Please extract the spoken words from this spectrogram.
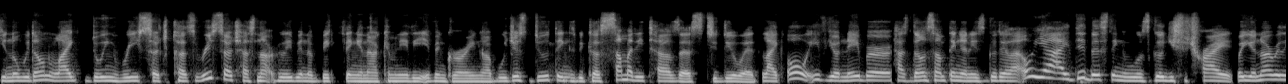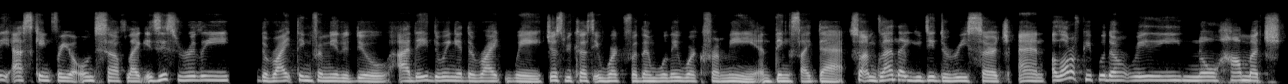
you know, we don't like doing research because research has not really been a big thing in our community, even growing up. We just do things mm-hmm. because somebody tells us to do it. Like, oh, if your neighbor has done something and it's good, they're like, oh, yeah, I did this thing. It was good. You should try it. But you're not really asking for your own self. Like, is this really the right thing for me to do? Are they doing it the right way? Just because it worked for them, will they work for me? And things like that. So I'm glad that mm-hmm. you did the research. And a lot of people don't really know how much,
